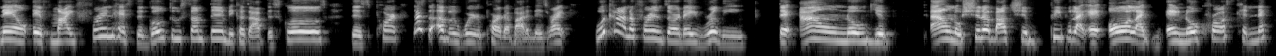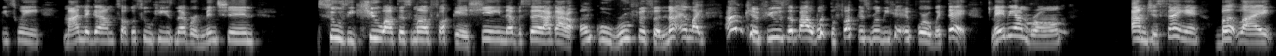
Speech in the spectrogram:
Now, if my friend has to go through something because I've disclosed this part, that's the other weird part about it is, right? What kind of friends are they really that I don't know you I don't know shit about your people like at all. Like ain't no cross connect between my nigga I'm talking to. He's never mentioned Susie Q out this motherfucker, and she ain't never said I got an Uncle Rufus or nothing. Like, I'm confused about what the fuck is really hitting for with that. Maybe I'm wrong. I'm just saying, but like,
